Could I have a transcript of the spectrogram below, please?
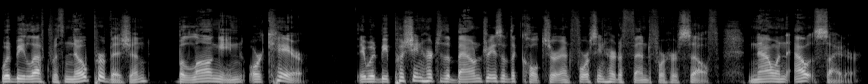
would be left with no provision, belonging, or care. It would be pushing her to the boundaries of the culture and forcing her to fend for herself, now an outsider.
